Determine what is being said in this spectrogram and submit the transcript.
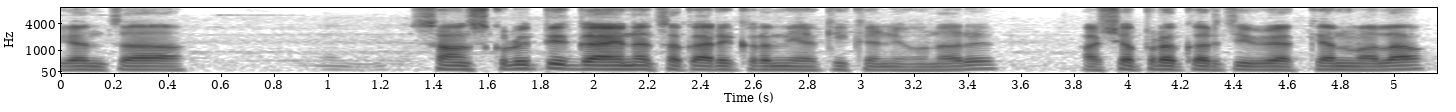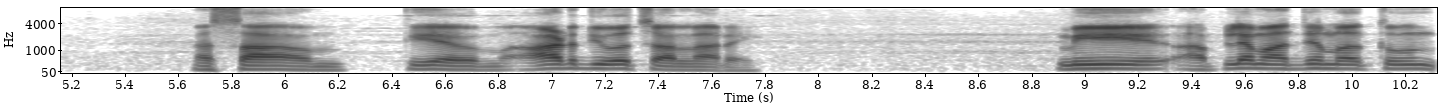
यांचा सांस्कृतिक गायनाचा कार्यक्रम या ठिकाणी होणार आहे. अशा प्रकारची व्याख्यानमाला असा ती आठ दिवस चालणार आहे. मी आपल्या माध्यमातून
